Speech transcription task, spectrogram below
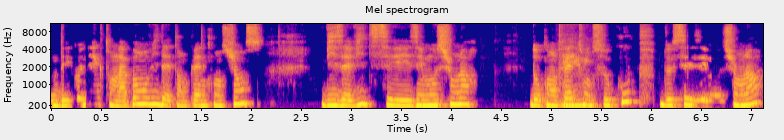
nous déconnecte. On n'a pas envie d'être en pleine conscience vis-à-vis de ces émotions-là. Donc en fait, eh on se coupe de ces émotions-là,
